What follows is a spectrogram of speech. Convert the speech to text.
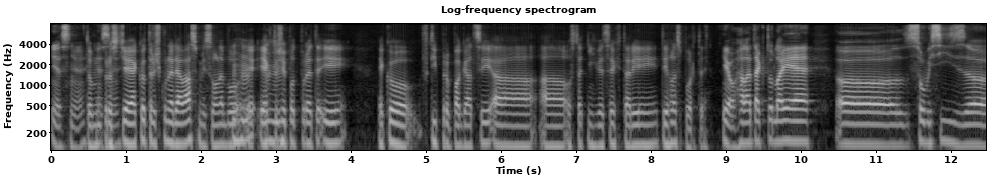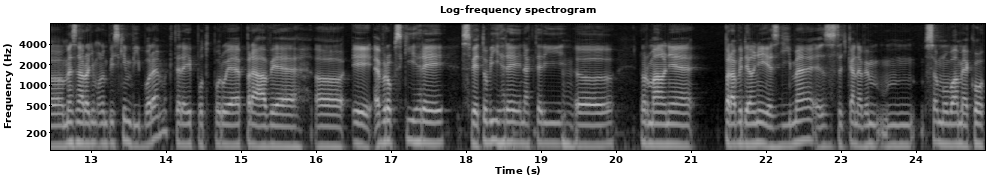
Jasně, To mi jasně. prostě jako trošku nedává smysl, nebo Mhm, mm-hmm, jak to, mhm. že podporujete i jako v té propagaci a, a ostatních věcech tady tyhle sporty. Jo, hele, tak tohle je uh, souvisí s uh, Mezinárodním olympijským výborem, který podporuje právě uh, i evropské hry, světové hry, na který uh, normálně pravidelně jezdíme. Zase teďka nevím, mm, se omlouvám, jako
